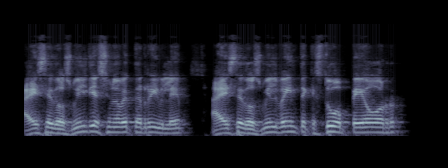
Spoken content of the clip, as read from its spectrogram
a ese 2019 terrible, a ese 2020 que estuvo peor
